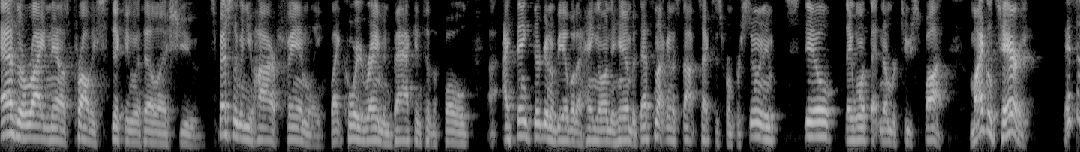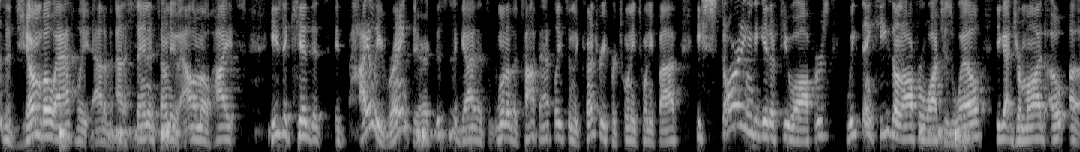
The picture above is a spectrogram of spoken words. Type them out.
as of right now, is probably sticking with LSU, especially when you hire family like Corey Raymond back into the fold. I think they're going to be able to hang on to him, but that's not going to stop Texas from pursuing him. Still, they want that number two spot. Michael Terry, this is a jumbo athlete out of out of San Antonio, Alamo Heights. He's a kid that's highly ranked, Eric. This is a guy that's one of the top athletes in the country for 2025. He's starting to get a few offers. We think he's on offer watch as well. You got Jermod o- uh,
